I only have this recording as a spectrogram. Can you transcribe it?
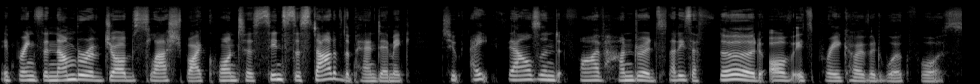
It brings the number of jobs slashed by Qantas since the start of the pandemic to 8,500. So that is a third of its pre COVID workforce.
